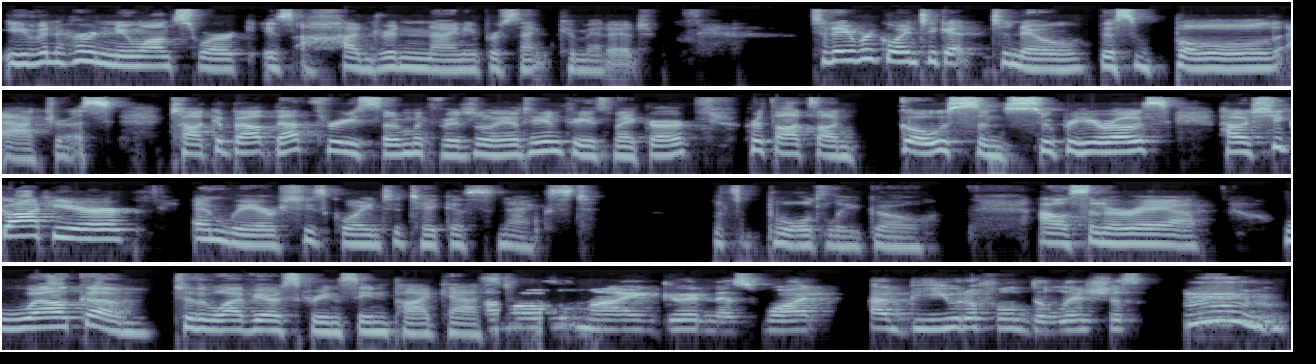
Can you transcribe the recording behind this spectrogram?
Even her nuanced work is 190% committed. Today, we're going to get to know this bold actress, talk about that threesome with Vigilante and Peacemaker, her thoughts on ghosts and superheroes, how she got here, and where she's going to take us next. Let's boldly go. Alison Araya, welcome to the YVR Screen Scene podcast. Oh my goodness, what a beautiful, delicious mm,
